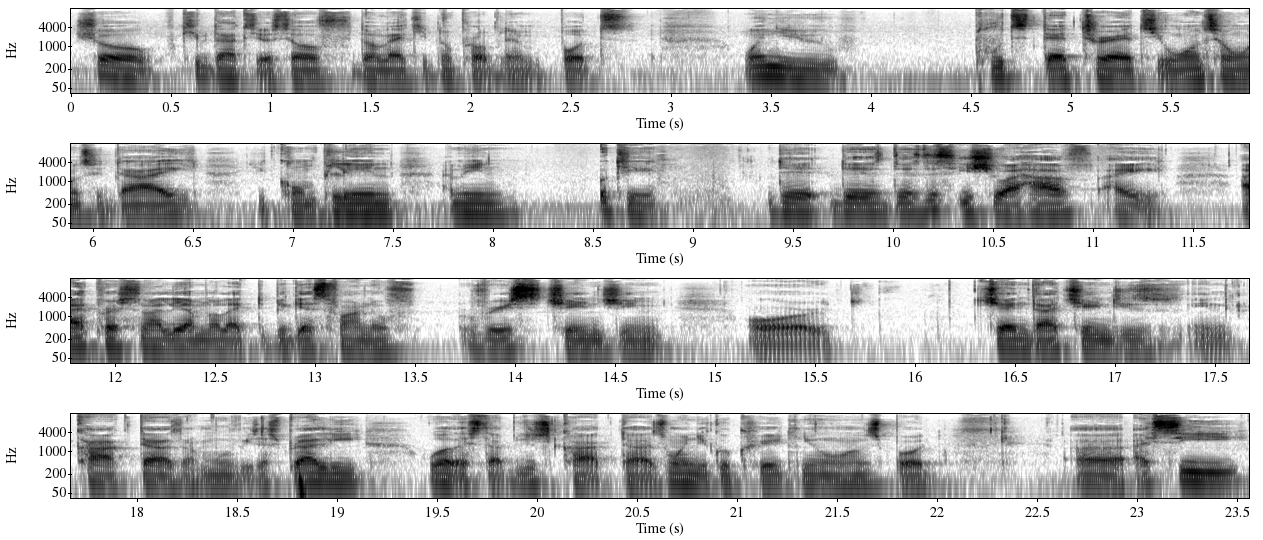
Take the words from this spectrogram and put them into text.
Sure, keep that to yourself. Don't like it, no problem. But when you put death threats, you want someone to die, you complain. I mean, okay, there, there's there's this issue I have. I I personally am not like the biggest fan of race changing or gender changes in characters and movies, especially well established characters when you could create new ones. But uh, I see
